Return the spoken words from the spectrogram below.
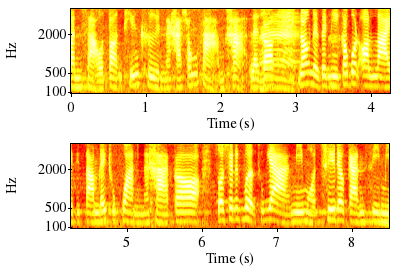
วันเสาร์ตอนเที่ยงคืนนะคะ ช่อง 3 ค่ะ แล้วก็อ่านอกเหนือจากนี้ก็บนออนไลน์ติดตามได้ทุกวันนะคะ ก็โซเชียลเน็ตเวิร์กทุกอย่างมีหมดชื่อเดียวกัน See Me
